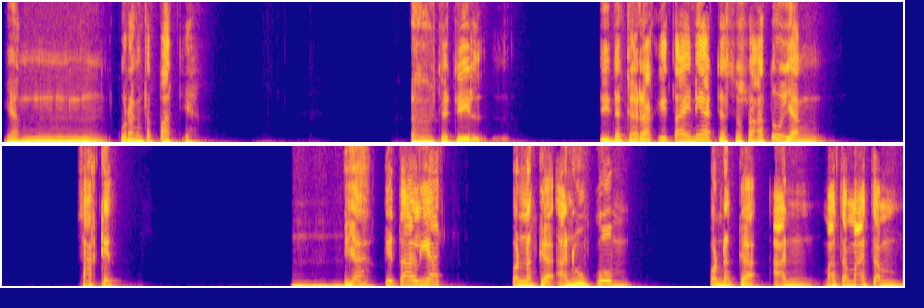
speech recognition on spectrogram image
yang kurang tepat ya. Jadi di negara kita ini ada sesuatu yang sakit Hmm. ya. Kita lihat penegakan hukum, penegakan macam-macam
